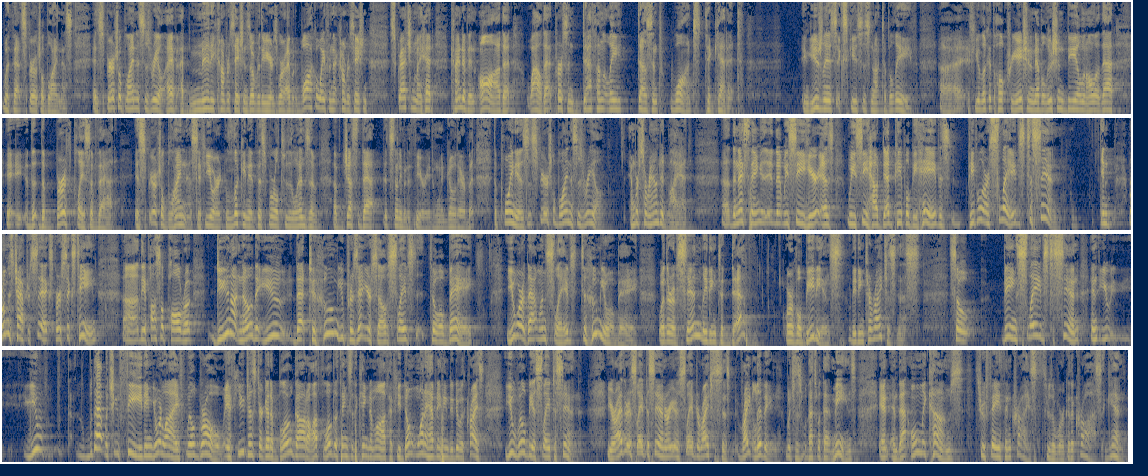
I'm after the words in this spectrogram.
with that spiritual blindness. And spiritual blindness is real. I have had many conversations over the years where I would walk away from that conversation scratching my head, kind of in awe that, wow, that person definitely doesn't want to get it. And usually it's excuses not to believe. Uh, if you look at the whole creation and evolution deal and all of that, it, it, the, the birthplace of that is spiritual blindness if you are looking at this world through the lens of, of just that. It's not even a theory. I'm going to go there. But the point is that spiritual blindness is real and we're surrounded by it. Uh, the next thing that we see here as we see how dead people behave is people are slaves to sin. In Romans chapter 6, verse 16, uh, the apostle Paul wrote, Do you not know that you, that to whom you present yourselves slaves to obey, you are that one slaves to whom you obey, whether of sin leading to death or of obedience leading to righteousness. So, being slaves to sin, and you, you, that which you feed in your life will grow. If you just are going to blow God off, blow the things of the kingdom off, if you don't want to have anything to do with Christ, you will be a slave to sin. You're either a slave to sin or you're a slave to righteousness, right living, which is, that's what that means. And, and that only comes through faith in Christ, through the work of the cross. Again,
